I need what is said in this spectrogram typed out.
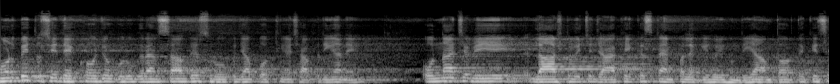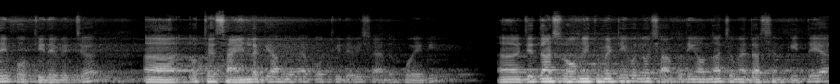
ਹੁਣ ਵੀ ਤੁਸੀਂ ਦੇਖੋ ਜੋ ਗੁਰੂ ਗ੍ਰੰਥ ਸਾਹਿਬ ਦੇ ਸਰੂਪ ਜਾਂ ਪੋਥੀਆਂ ਛਾਪਦੀਆਂ ਨੇ, ਉਹਨਾਂ 'ਚ ਵੀ ਲਾਸਟ ਵਿੱਚ ਜਾ ਕੇ ਇੱਕ ਸਟੈਂਪ ਲੱਗੀ ਹੋਈ ਹੁੰਦੀ ਹੈ ਆਮ ਤੌਰ ਤੇ ਕਿਸੇ ਹੀ ਪੋਥੀ ਦੇ ਵਿੱਚ ਉੱਥੇ ਸਾਈਨ ਲੱਗਿਆ ਹੋਇਆ ਪੋਥੀ ਦੇ ਵੀ ਸ਼ਾਇਦ ਹੋਏਗੀ। ਜਿੱਦਾਂ ਸ਼੍ਰੋਮਣੀ ਕਮੇਟੀ ਵੱਲੋਂ ਛਾਪਦੀਆਂ, ਉਹਨਾਂ 'ਚ ਮੈਂ ਦਰਸ਼ਨ ਕੀਤੇ ਆ।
